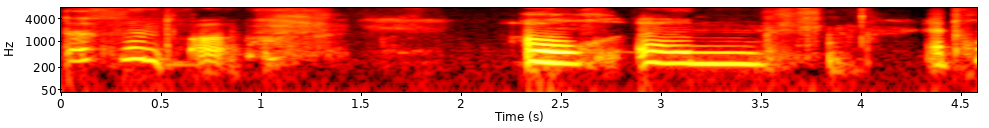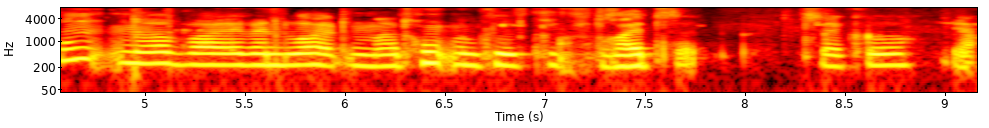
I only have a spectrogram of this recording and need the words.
Das sind au- auch ähm, Ertrunkene, weil wenn du halt einen Ertrunkenen killst, kriegst du 13 Zecke. Ja.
